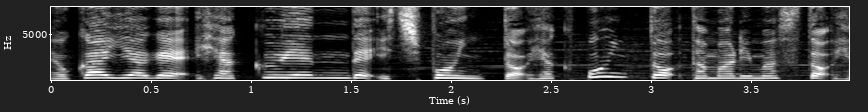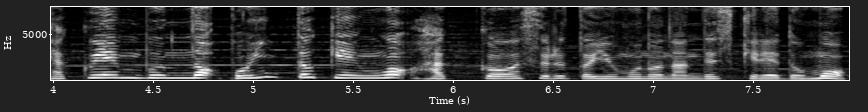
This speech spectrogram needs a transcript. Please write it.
お買い上げ100円で1ポイント100ポイント貯まりますと100円分のポイント券を発行するというものなんですけれども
